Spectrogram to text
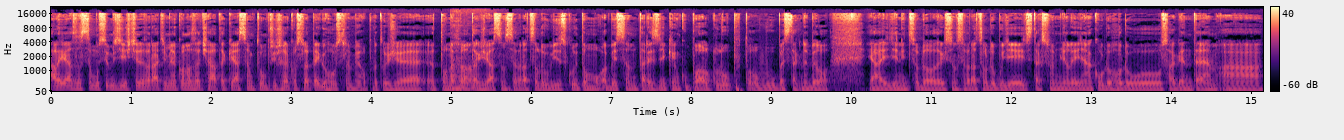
ale já zase musím říct, ještě vrátím jako na začátek, já jsem k tomu přišel jako slepý k houslem, jo, protože to nebylo Aha. tak, že já jsem se vracel do Uvíc kvůli tomu, aby jsem tady s někým kupoval klub, to vůbec tak nebylo. Já jediný, co bylo, když jsem se vracel do Budějic, tak jsme měli nějakou dohodu s agentem a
